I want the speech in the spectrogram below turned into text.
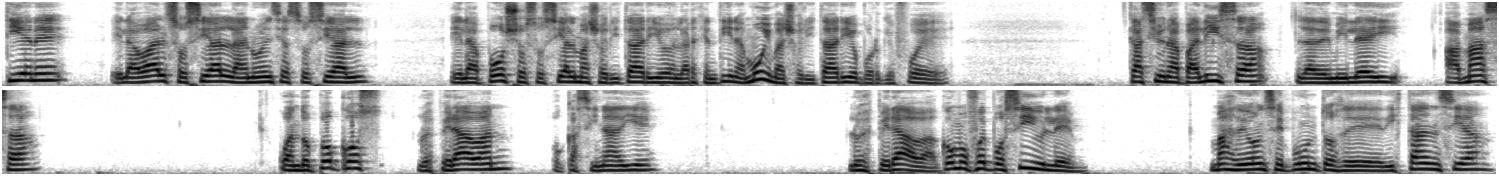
tiene el aval social, la anuencia social, el apoyo social mayoritario en la Argentina, muy mayoritario porque fue casi una paliza la de Milei a Massa, cuando pocos lo esperaban, o casi nadie lo esperaba. ¿Cómo fue posible? Más de 11 puntos de distancia,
